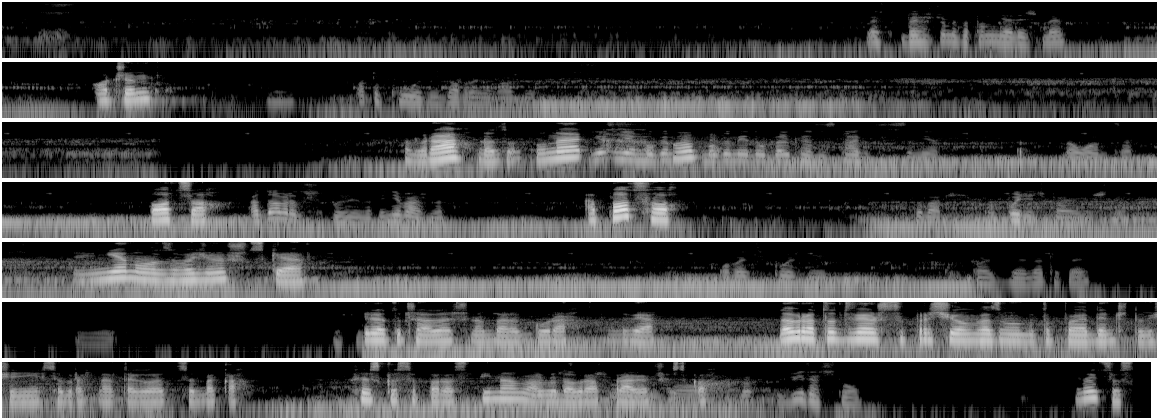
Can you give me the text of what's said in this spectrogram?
Wiesz, wiesz, o czym zapomnieliśmy? O czym? A to później, dobra, nieważne. Dobra, rozładunek. Nie, nie, mogę, Hop. mogę jedną belkę zostawić w sumie na łące. Po co? A dobra, to się później zrobię, nieważne. A po co? Zobacz, no później ci powiem jeszcze. Nie no, weźmiemy wszystkie. Powiem ci później. Powiedz za ile, czekaj. Jeszcze. Ile tu trzeba dać na belek górę? Dwie. Dobra, to dwie już super siłą wezmę, bo to pojedyncze to mi się nie chce brać na tego CBK. Wszystko sobie porozpinam, albo dobra, prawie bo- wszystko. No, widać to. No i co? z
